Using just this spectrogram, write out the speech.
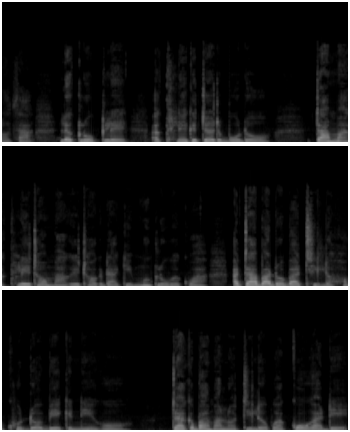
လောသာလက်ကလိုကလေအခလိကတတဘိုဒတာမခလေထောမာကေထောကဒါကေမုကလိုဝဲကွာအတဘဒိုဘတီလဟခုဒိုဘေကနေကိုတကဘာမလောတီလောကွာကိုကတဲ့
